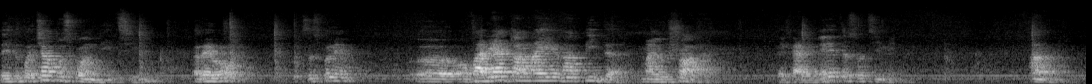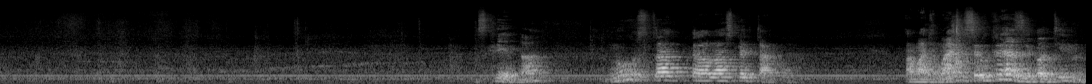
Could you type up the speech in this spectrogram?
Deci după ce am pus condiții, reluăm, să spunem, uh, o variantă mai rapidă, mai ușoară, pe care merită să o ții minte. Anume. Scriem, da? Nu sta ca la spectacol. La matematică se lucrează continuu.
